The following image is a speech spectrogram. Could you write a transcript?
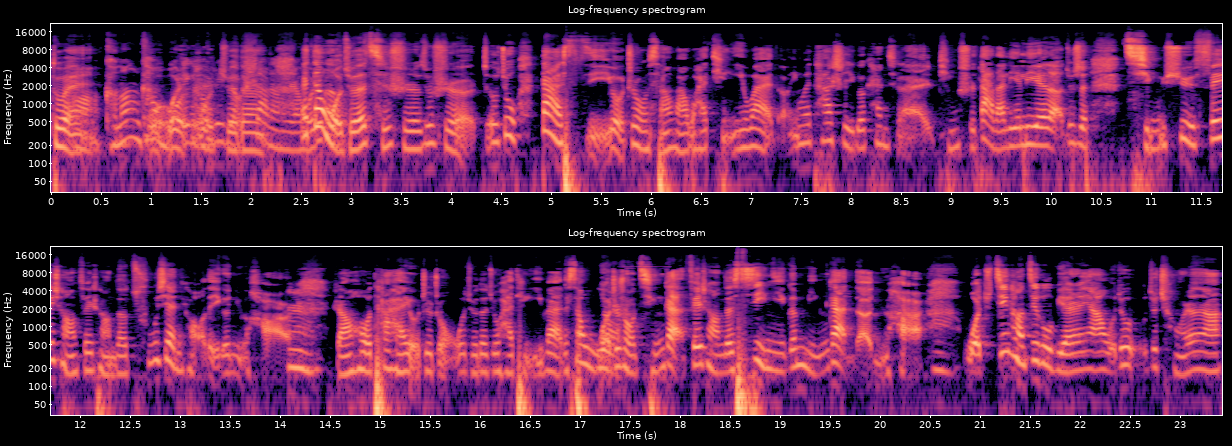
对，嗯，可能你看我我这个还是一个比较我觉得善良的人，哎，但这个我觉得其实就是就就大喜有这种想法，我还挺意外的，因为她是一个看起来平时大大咧咧的，就是情绪非常非常的粗线条的一个女孩儿。嗯然后她还有这种，我觉得就还挺意外的。像我这种情感非常的细腻跟敏感的女孩儿，嗯我就经常嫉妒别人呀，我就我就承认啊。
